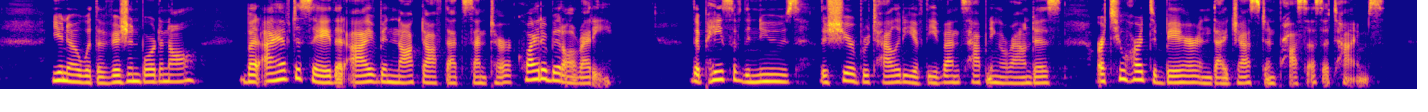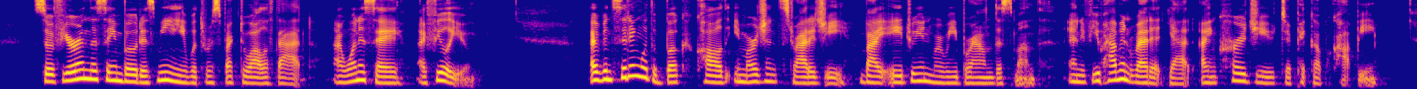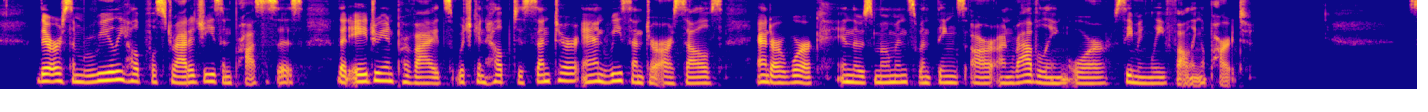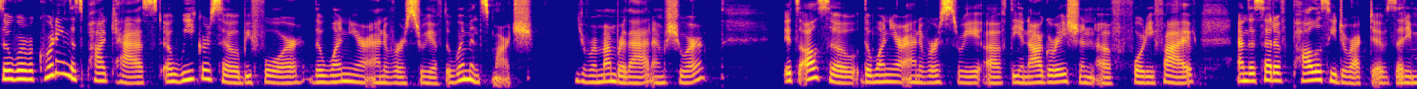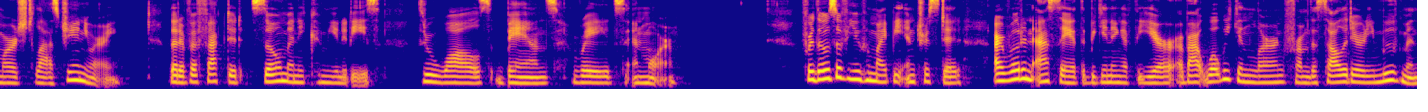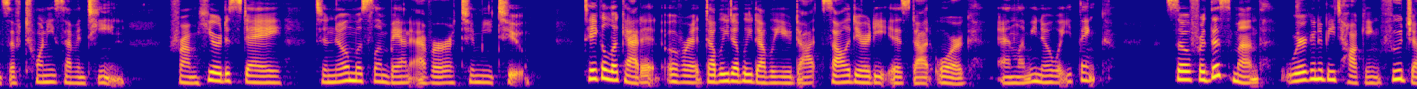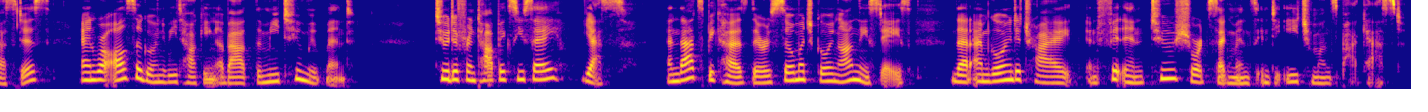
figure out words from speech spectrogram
you know, with a vision board and all. But I have to say that I've been knocked off that center quite a bit already. The pace of the news, the sheer brutality of the events happening around us are too hard to bear and digest and process at times. So if you're in the same boat as me with respect to all of that, I want to say I feel you. I've been sitting with a book called Emergent Strategy by Adrienne Maree Brown this month, and if you haven't read it yet, I encourage you to pick up a copy. There are some really helpful strategies and processes that Adrienne provides, which can help to center and recenter ourselves and our work in those moments when things are unraveling or seemingly falling apart. So, we're recording this podcast a week or so before the one year anniversary of the Women's March. You remember that, I'm sure. It's also the one year anniversary of the inauguration of 45 and the set of policy directives that emerged last January that have affected so many communities through walls, bans, raids, and more. For those of you who might be interested, I wrote an essay at the beginning of the year about what we can learn from the solidarity movements of 2017, from Here to Stay to No Muslim Ban Ever to Me Too. Take a look at it over at www.solidarityis.org and let me know what you think. So, for this month, we're going to be talking food justice and we're also going to be talking about the Me Too movement. Two different topics, you say? Yes. And that's because there is so much going on these days that I'm going to try and fit in two short segments into each month's podcast.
